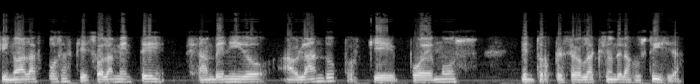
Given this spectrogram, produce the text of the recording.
sino a las cosas que solamente se han venido hablando porque podemos entorpecer la acción de la justicia.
